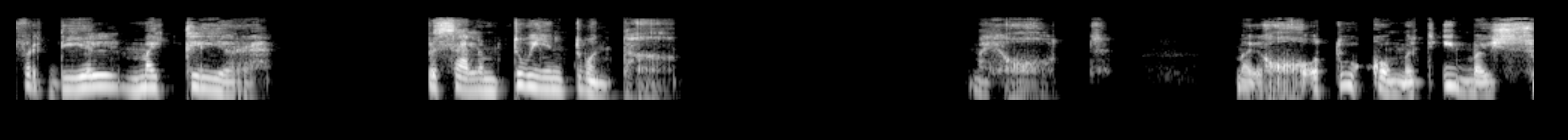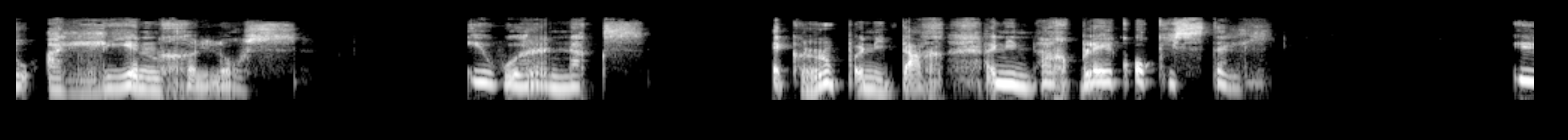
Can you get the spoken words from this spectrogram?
verdeel my klere. Psalm 22. My God. My God, hoe kom dit U my so alleen gelos? U hoor niks. Ek roep in die dag, in die nag bly ek okkie stil. U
